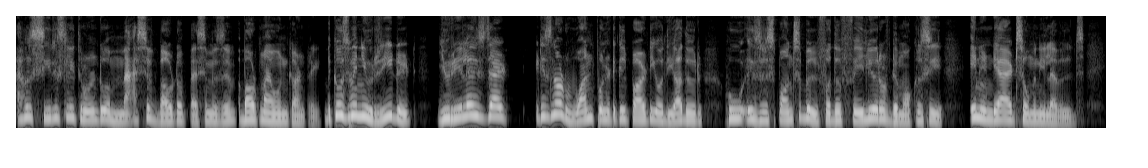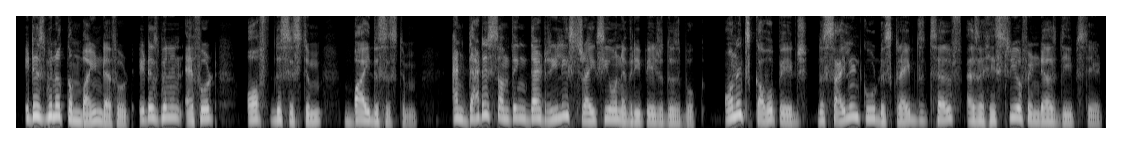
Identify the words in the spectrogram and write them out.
I was seriously thrown into a massive bout of pessimism about my own country. Because when you read it, you realize that it is not one political party or the other who is responsible for the failure of democracy in India at so many levels. It has been a combined effort. It has been an effort of the system by the system. And that is something that really strikes you on every page of this book. On its cover page, the Silent Coup describes itself as a history of India's deep state,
